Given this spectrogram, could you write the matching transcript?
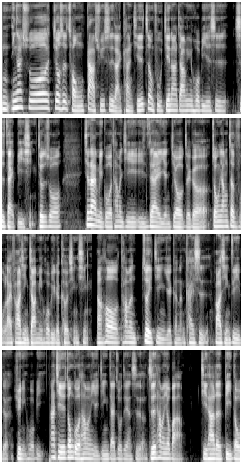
嗯，应该说就是从大趋势来看，其实政府接纳加密货币是势在必行。就是说，现在美国他们其实一直在研究这个中央政府来发行加密货币的可行性，然后他们最近也可能开始发行自己的虚拟货币。那其实中国他们已经在做这件事了，只是他们又把其他的币都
